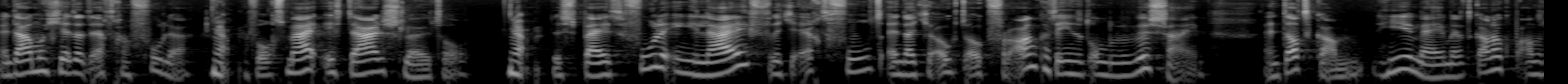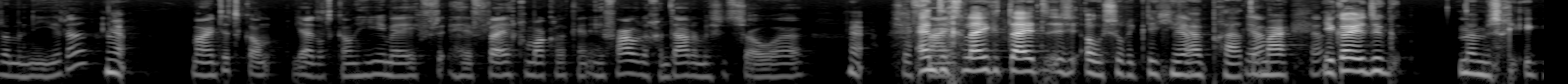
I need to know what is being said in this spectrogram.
En daar moet je dat echt gaan voelen. Ja. En volgens mij is daar de sleutel. Ja. Dus bij het voelen in je lijf, dat je echt voelt en dat je ook, ook verankert in het onderbewustzijn. En dat kan hiermee, maar dat kan ook op andere manieren. Ja. Maar dit kan, ja, dat kan hiermee vrij gemakkelijk en eenvoudig. En daarom is het zo. Uh, ja. Zo en tegelijkertijd is. Oh, sorry, ik liet je niet uitpraten. Maar je kan je natuurlijk maar misschien, ik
